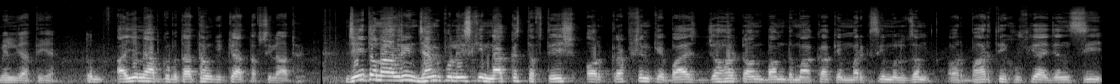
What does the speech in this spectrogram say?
मिल जाती है। तो आइए मैं आपको बताता हूँ कि क्या तफसीलात हैं। जी तो नाजरीन, जंग पुलिस की नाकस तफ्तीश और करप्शन के बायस जौहर टाउन बम धमाका के मरकजी मुलजम और भारतीय खुफिया एजेंसी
